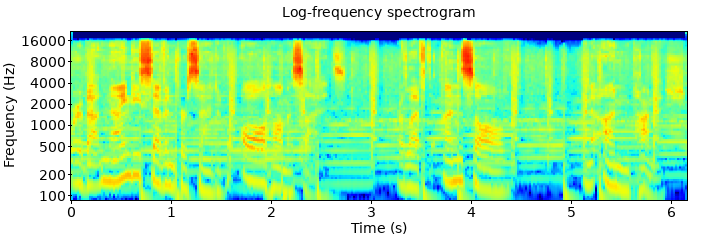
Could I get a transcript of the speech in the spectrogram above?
where about 97% of all homicides are left unsolved and unpunished.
